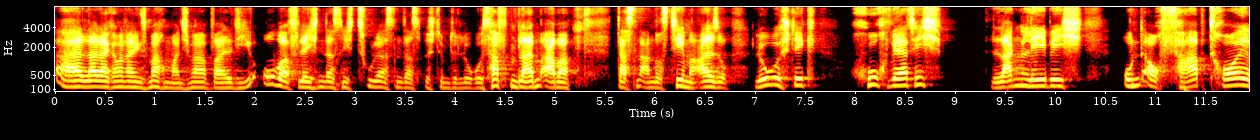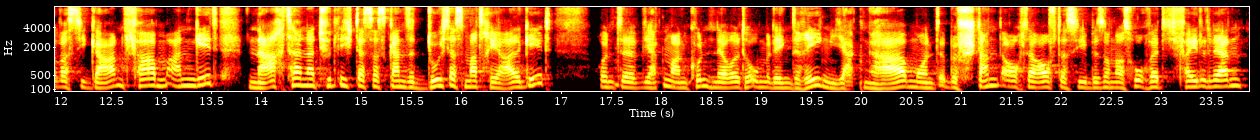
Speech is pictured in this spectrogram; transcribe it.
Äh, leider kann man da nichts machen manchmal, weil die Oberflächen das nicht zulassen, dass bestimmte Logos haften bleiben. Aber das ist ein anderes Thema. Also Logostick hochwertig, langlebig, und auch farbtreu, was die Garnfarben angeht. Nachteil natürlich, dass das Ganze durch das Material geht. Und äh, wir hatten mal einen Kunden, der wollte unbedingt Regenjacken haben und bestand auch darauf, dass sie besonders hochwertig veredelt werden.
